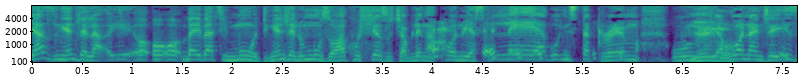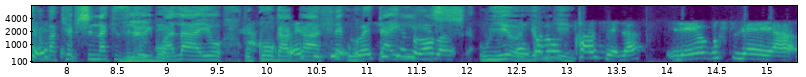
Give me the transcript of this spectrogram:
Yazi ngendlela i- o- o- o- bayibathi mood ngendlela umuzwa wakho ohlezi ujabule ngakhona uyasileya ku Instagram u- Yebo. uyabona nje izama caption akhe izinto Yebo. oyibhalayo ugqoka kahle ustylish uyiyo yonke into ukuchazela leyo kusileya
